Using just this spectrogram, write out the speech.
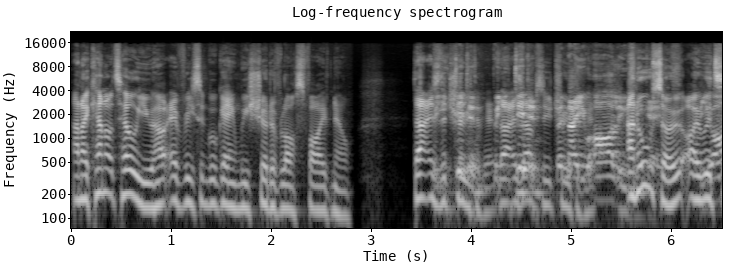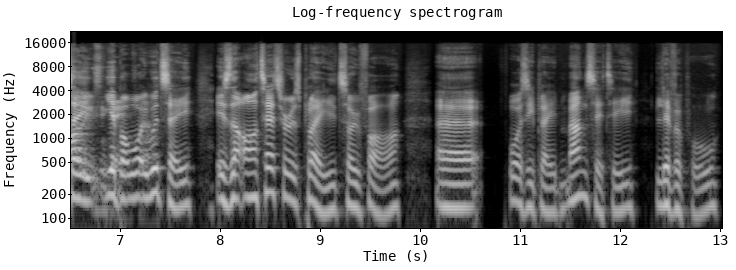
and I cannot tell you how every single game we should have lost five 0 That is But the truth of it. but That is absolute truth. now you are losing and also, games. I would say, yeah, but games what I would say is that Arteta has played so far. Uh, what has he played? Man City, Liverpool,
